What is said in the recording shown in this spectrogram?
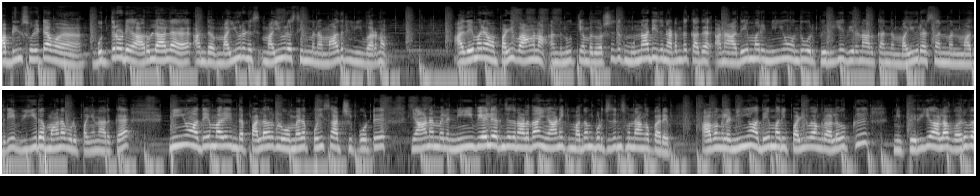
அப்படின்னு சொல்லிட்டு அவன் புத்தருடைய அருளால் அந்த மயூர மயூர சின்மனை மாதிரி நீ வரணும். அதே மாதிரி அவன் பழி வாங்கினான். அந்த நூற்றி ஐம்பது வருஷத்துக்கு முன்னாடி இது நடந்த கதை. ஆனால் அதே மாதிரி நீயும் வந்து ஒரு பெரிய வீரனாக இருக்க அந்த மயூர சன்மன் மாதிரியே வீரமான ஒரு பையனாக இருக்க. நீயும் அதே மாதிரி இந்த பல்லவர்கள் உன் மேலே பொய் சாட்சி போட்டு யானை மேலே நீ வேலை எறிஞ்சதுனால தான் யானைக்கு மதம் பிடிச்சதுன்னு சொன்னாங்க பாரு. அவங்கள நீயும் அதே மாதிரி பழி வாங்குற அளவுக்கு நீ பெரிய ஆளாக வருவ.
